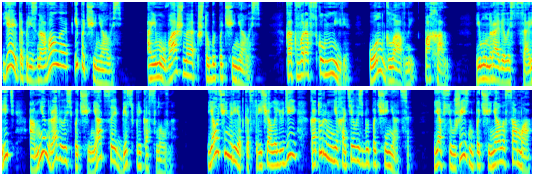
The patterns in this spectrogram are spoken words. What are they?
Я это признавала и подчинялась. А ему важно, чтобы подчинялась. Как в воровском мире. Он главный, пахан. Ему нравилось царить, а мне нравилось подчиняться беспрекословно. Я очень редко встречала людей, которым мне хотелось бы подчиняться. Я всю жизнь подчиняла сама,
